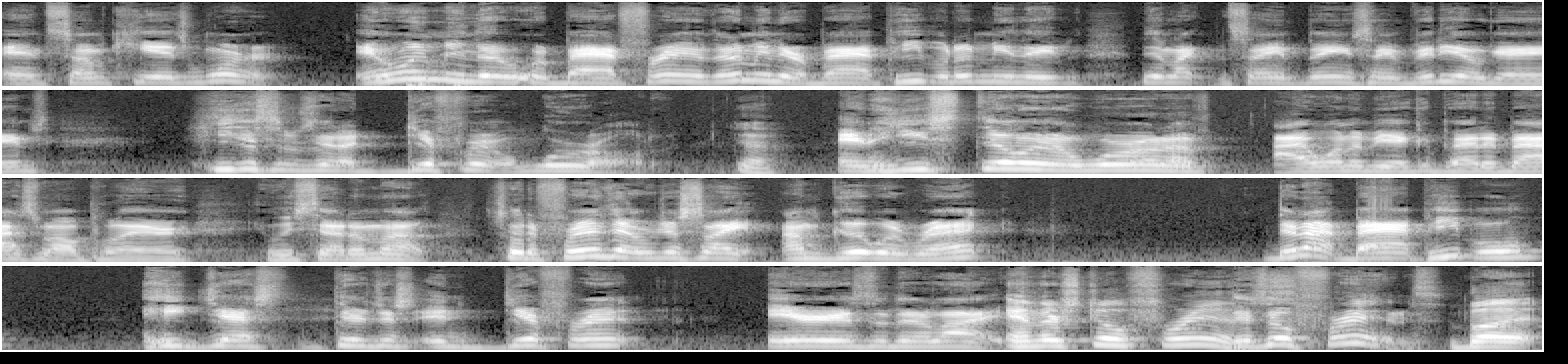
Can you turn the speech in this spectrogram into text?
and some kids weren't. It wouldn't mean they were bad friends. It didn't mean they were bad people. It didn't mean they didn't like the same thing, same video games. He just was in a different world. Yeah. And he's still in a world of I want to be a competitive basketball player, and we set him up. So the friends that were just like, I'm good with rec, they're not bad people. He just they're just in different areas of their life. And they're still friends. They're still friends. But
